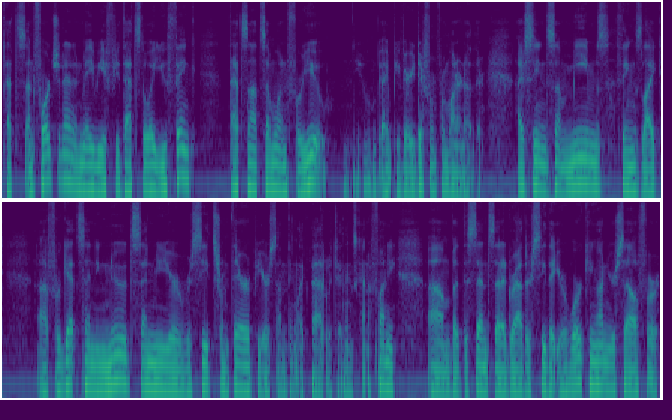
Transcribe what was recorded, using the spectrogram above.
that's unfortunate. And maybe if you, that's the way you think, that's not someone for you. You might be very different from one another. I've seen some memes, things like, uh, forget sending nudes, send me your receipts from therapy or something like that, which I think is kind of funny. Um, but the sense that I'd rather see that you're working on yourself or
